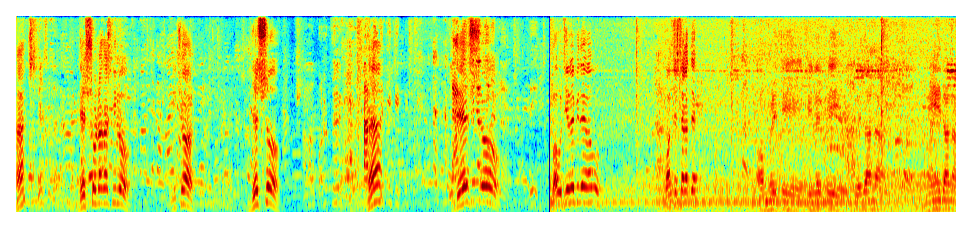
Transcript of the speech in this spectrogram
হ্যাঁ? দেড়শো টাকা কিলো। ইঁচড় দেড়শো? হ্যাঁ? দেড়শো? বাবু, জিলেপি দে বাবু। পঞ্চাশ টাকাতে অমৃতি, জিলেপি, বেদানা মেয়েদানা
